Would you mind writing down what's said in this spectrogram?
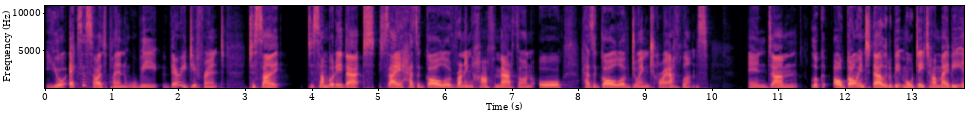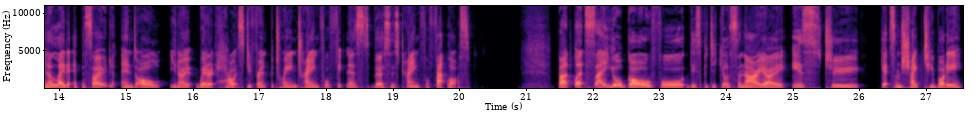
your exercise plan will be very different to some to somebody that say has a goal of running half a marathon or has a goal of doing triathlons. And um, look, I'll go into that a little bit more detail maybe in a later episode, and I'll you know where how it's different between training for fitness versus training for fat loss. But let's say your goal for this particular scenario is to get some shape to your body,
